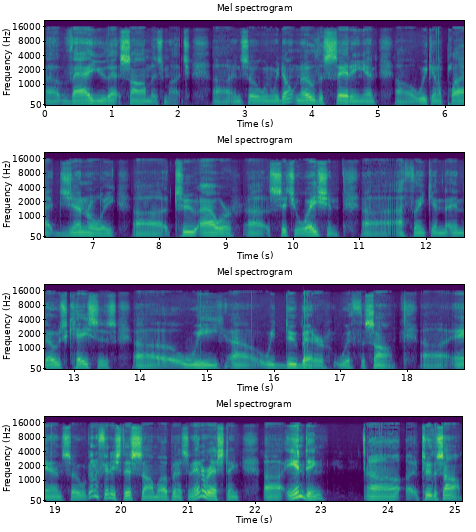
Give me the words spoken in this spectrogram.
uh, value that psalm as much. Uh, and so when we don't know the setting and uh, we can apply it generally uh, to our situation, I think in in those cases we we do better with the psalm. Uh, and so we're going to finish this psalm up, and it's an interesting uh, ending uh, to the psalm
